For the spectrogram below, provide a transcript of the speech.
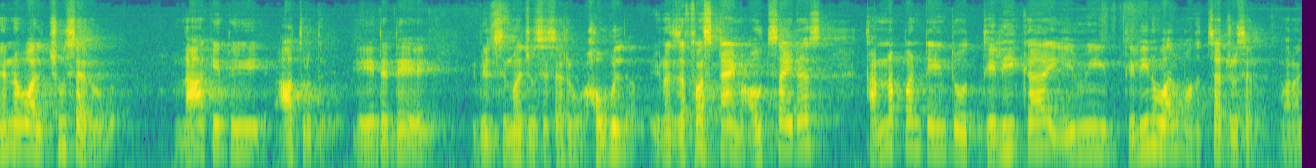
నిన్న వాళ్ళు చూశారు నాకేంటి ఆతృత ఏంటంటే వీళ్ళు సినిమా చూసేశారు how will you know the first time outsiders Kannappa అంటే ఏంటో తెలియక ఏమీ తెలియని వాళ్ళు మొదటిసారి చూశారు. మన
